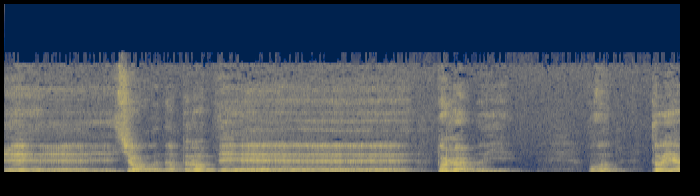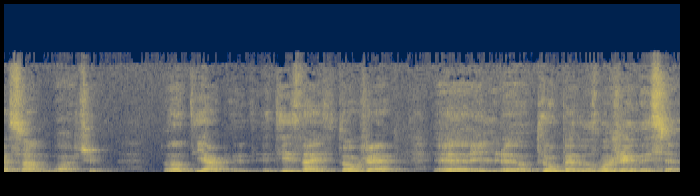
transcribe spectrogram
е, цього, напроти е, пожарної. От, то я сам бачив. От як ті знаєте, то вже е, е, трупи розложилися,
